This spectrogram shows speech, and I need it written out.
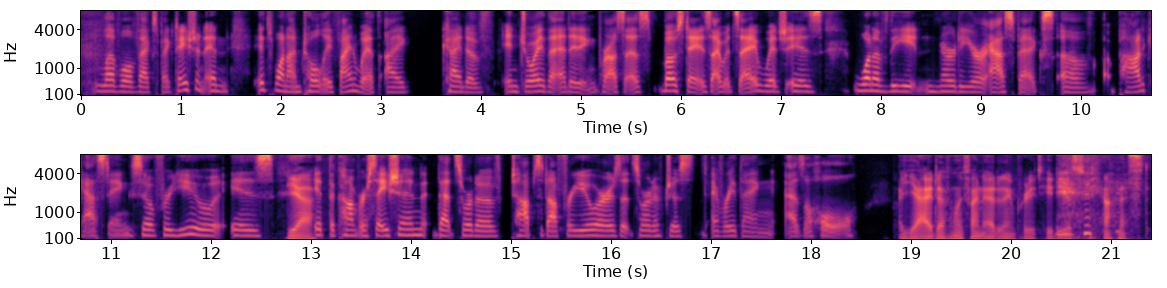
level of expectation and it's one i'm totally fine with. I kind of enjoy the editing process most days i would say which is one of the nerdier aspects of podcasting so for you is yeah. it the conversation that sort of tops it off for you or is it sort of just everything as a whole Yeah, I definitely find editing pretty tedious, to be honest.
